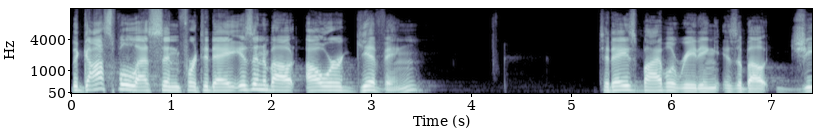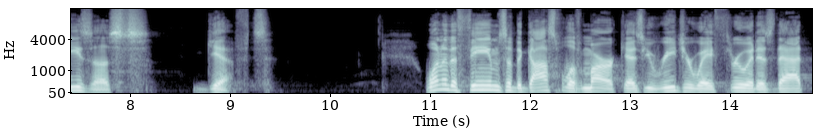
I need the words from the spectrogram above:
The gospel lesson for today isn't about our giving. Today's Bible reading is about Jesus' gifts. One of the themes of the Gospel of Mark, as you read your way through it, is that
